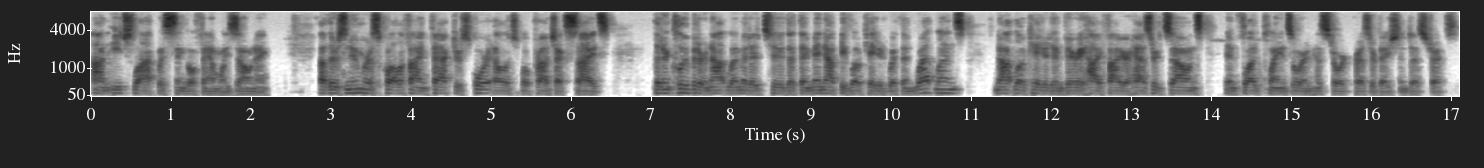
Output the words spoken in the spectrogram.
on each lot with single family zoning. Uh, there's numerous qualifying factors for eligible project sites that include but are not limited to that they may not be located within wetlands, not located in very high fire hazard zones, in floodplains or in historic preservation districts.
